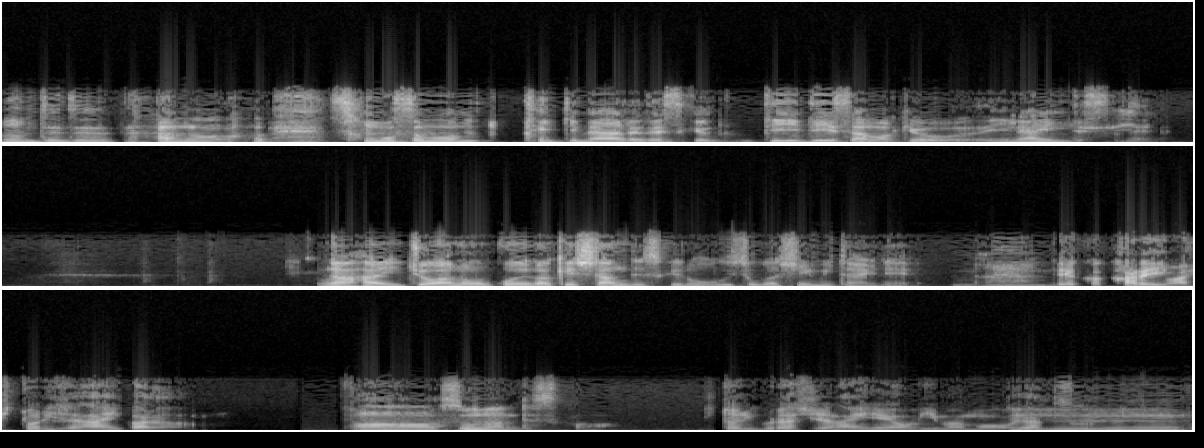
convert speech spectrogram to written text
ん？全然、あの、そもそも的なあれですけど、TD さんは今日いないんですね。あはい、一応あの、お声掛けしたんですけど、お忙しいみたいで。ていうか彼今一人じゃないから。ああ、そうなんですか。一人暮らしじゃないのよ、今もやつ。うん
